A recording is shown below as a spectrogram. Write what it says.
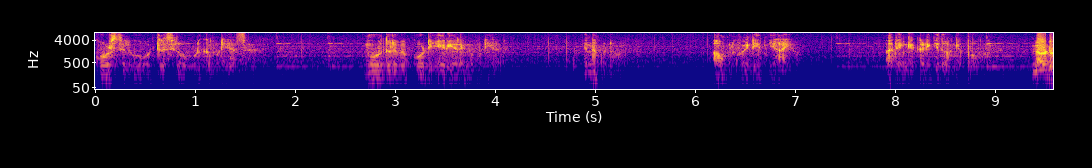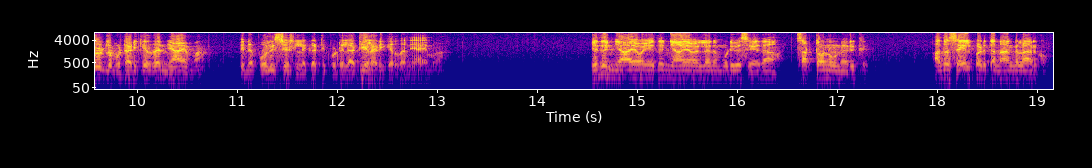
கோர்ட் செலவு வக்கீல் செலவு கொடுக்க முடியாது சார். நூறு தடவை கோர்ட் ஏறி இறங்க முடியாது. என்ன பண்ணுவாங்க? அவங்களுக்கு வேண்டியது நியாயம். அது எங்க கிடைக்குதோ அங்கே போவாங்க. நடு ரோட்ல போட்டு அடிக்கிறதா நியாயமா? பின்ன போலீஸ் ஸ்டேஷன்ல கட்டி போட்டு லட்டியால் அடிக்கிறதா நியாயமா? எது நியாயம் எது நியாயம் இல்லைன்னு முடிவு செய்யதான் சட்டம்னு ஒண்ணு இருக்கு. அதை செயல்படுத்த நாங்களா இருக்கோம்.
